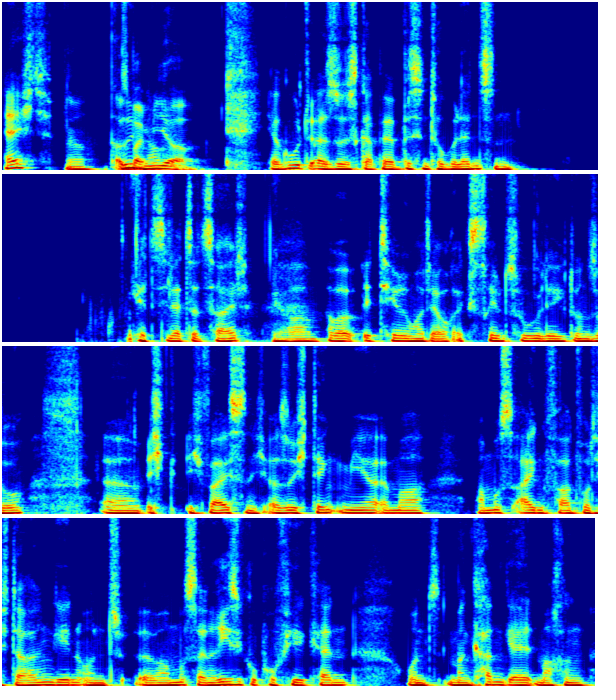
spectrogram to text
Echt? Ja. Also bei mir. Ja, gut, also es gab ja ein bisschen Turbulenzen. Jetzt die letzte Zeit. Ja. Aber Ethereum hat ja auch extrem zugelegt und so. Äh, ich, ich weiß nicht. Also ich denke mir immer, man muss eigenverantwortlich daran gehen und äh, man muss sein Risikoprofil kennen und man kann Geld machen,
